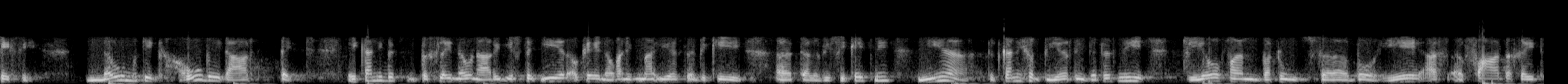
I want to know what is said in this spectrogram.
sessie. Nou moet ek hou by daardie tyd. Ek kan nie besluit nou na die eerste uur, okay, nou gaan ek maar eers 'n bietjie uh, televisie kyk nie. Nee, dit kan nie gebeur nie. Dit is nie deel van wat ons uh, wil hê as 'n vaardigheid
